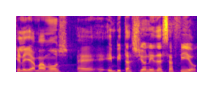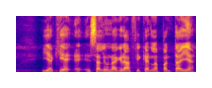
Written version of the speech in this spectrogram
que le llamamos eh, invitación y desafío. Y aquí eh, sale una gráfica en la pantalla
